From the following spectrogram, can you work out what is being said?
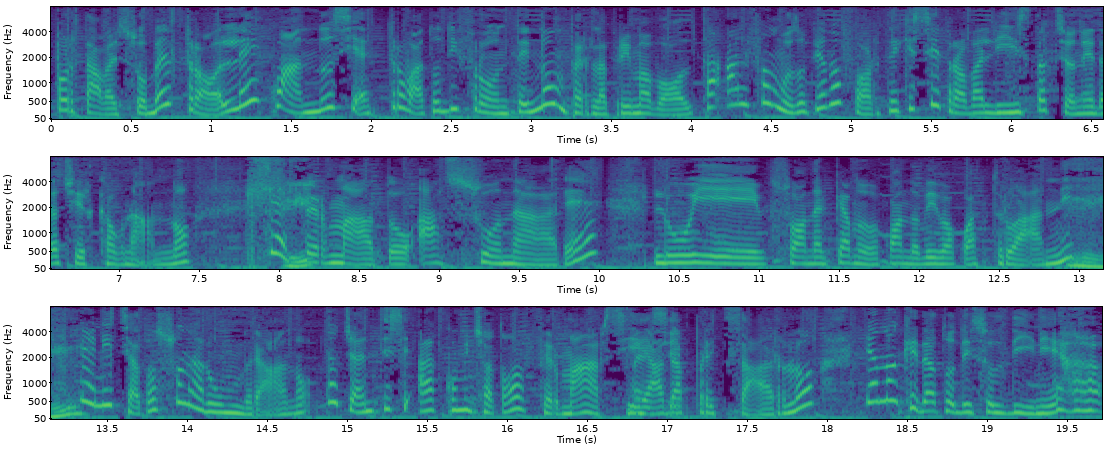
Portava il suo bel trolley quando si è trovato di fronte, non per la prima volta, al famoso pianoforte che si trova lì in stazione da circa un anno. Si è Sì. fermato a suonare. Lui suona il piano da quando aveva 4 anni Mhm. e ha iniziato a suonare un brano. La gente si- ha cominciato a fermarsi, Eh ad sì. apprezzarlo. Gli hanno anche dato dei soldini a,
